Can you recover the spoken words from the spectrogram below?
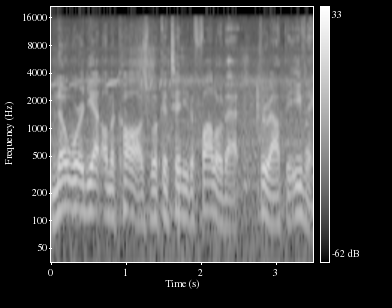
No word yet on the cause. We'll continue to follow that throughout the evening.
